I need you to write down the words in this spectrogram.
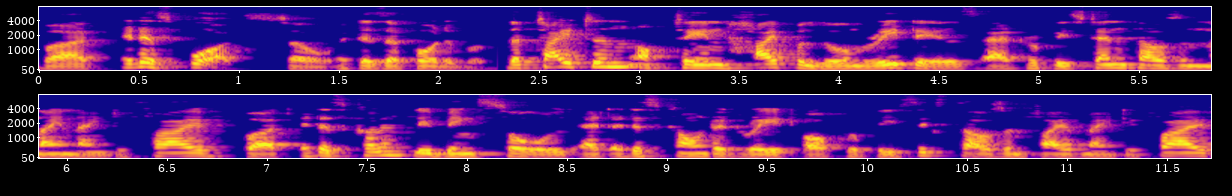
but it is quartz, so it is affordable. The Titan Octane Hyperlume retails at Rs 10,995, but it is currently being sold at a discounted rate of Rs 6,595,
